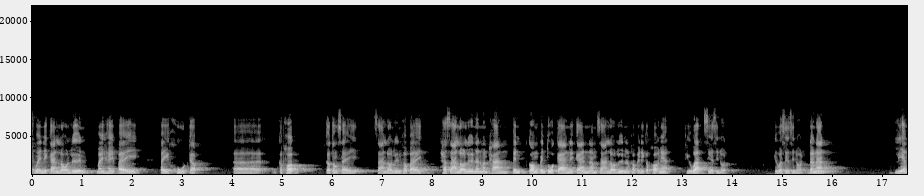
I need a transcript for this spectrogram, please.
ช่วยในการหล่อลื่นไม่ให้ไปไปขูดกับกระเพาะก็ต้องใส่สารหล่อลื่นเข้าไป ถ้าสารหล่อลื่นนั้นมันผ่านเป็นกล้องเป็นตัวกลางในการนำสารหล่อลื่นนั้นเข้าไปในกระเพาะเนี่ยถือว่าเสียสินอดถือว่าเสียสินอดดังนั้น เลี่ยง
